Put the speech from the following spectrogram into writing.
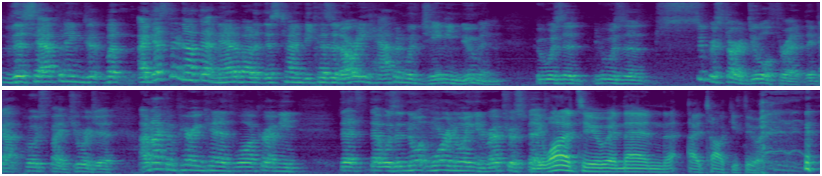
this happening, to- but I guess they're not that mad about it this time because it already happened with Jamie Newman, who was a who was a superstar dual threat that got poached by Georgia. I'm not comparing Kenneth Walker. I mean, that that was anno- more annoying in retrospect. you wanted to, and then I talk you through it.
